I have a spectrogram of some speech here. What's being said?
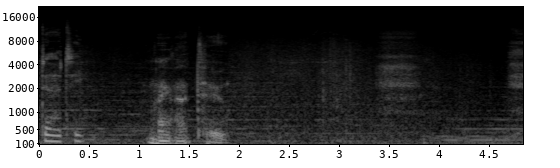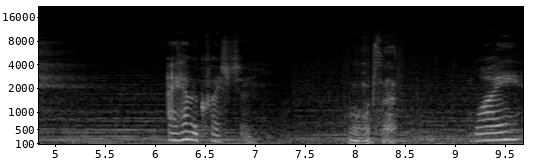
Dirty. Make that two. I have a question. Well, what's that? Why,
